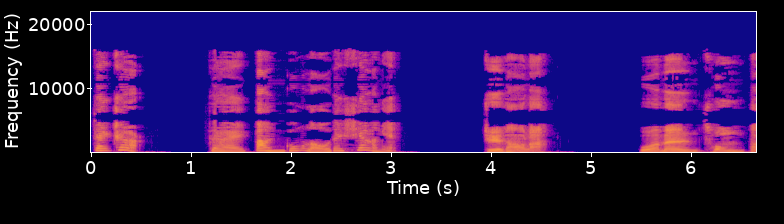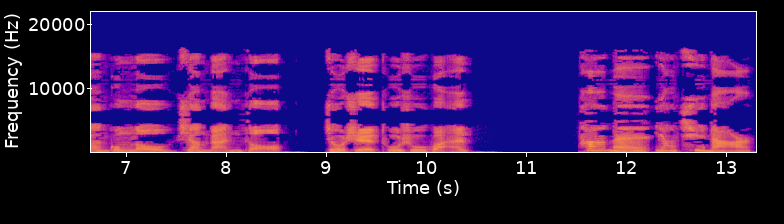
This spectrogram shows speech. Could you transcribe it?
在这儿在办公楼的下面。知道了。我们从办公楼向南走就是图书馆。他们要去哪儿？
